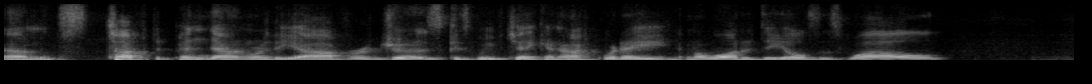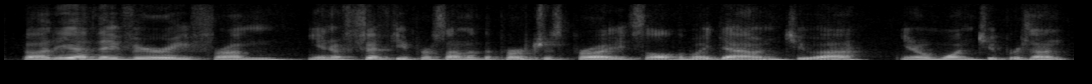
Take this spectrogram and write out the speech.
Um, it's tough to pin down where the average is because we've taken equity in a lot of deals as well. But yeah, they vary from you know fifty percent of the purchase price all the way down to uh you know one two percent.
